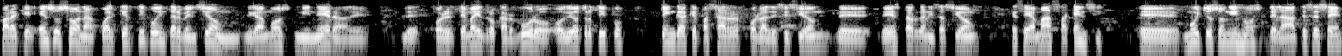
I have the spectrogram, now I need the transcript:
para que en su zona cualquier tipo de intervención, digamos, minera, de, por el tema de hidrocarburo o de otro tipo, tenga que pasar por la decisión de, esta organización que se llama Saquensi. Eh, muchos son hijos de la ATCC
